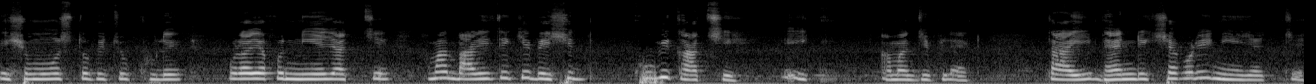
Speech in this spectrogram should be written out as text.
এই সমস্ত কিছু খুলে ওরা যখন নিয়ে যাচ্ছে, আমার বাড়ি থেকে বেশি খুবই কাছে এই আমার যে ফ্ল্যাট, তাই ভ্যান রিক্সা করেই নিয়ে যাচ্ছে।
